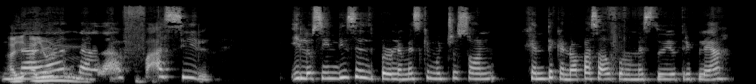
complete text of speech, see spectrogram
nada, nada fácil. Y los índices, el problema es que muchos son gente que no ha pasado por un estudio AAA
